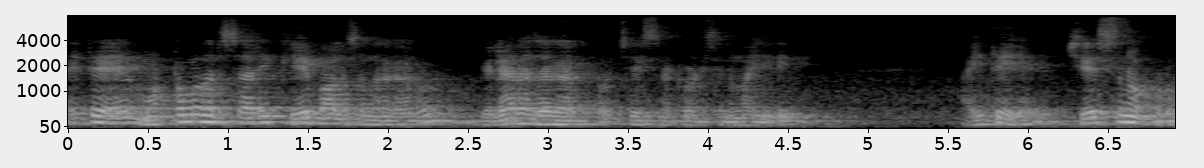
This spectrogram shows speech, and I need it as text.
అయితే మొట్టమొదటిసారి కె బాలచంద్ర గారు ఇళయరాజా గారితో చేసినటువంటి సినిమా ఇది. అయితే చేస్తున్నప్పుడు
